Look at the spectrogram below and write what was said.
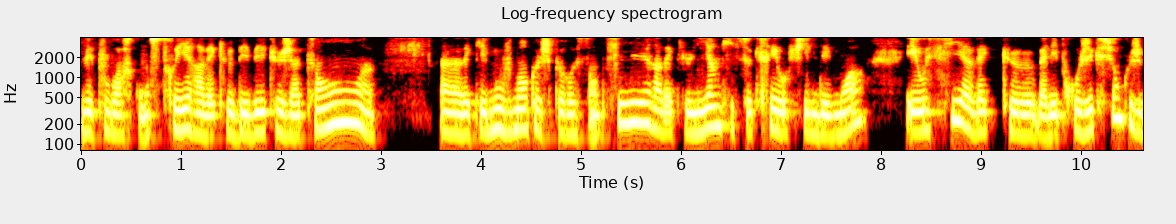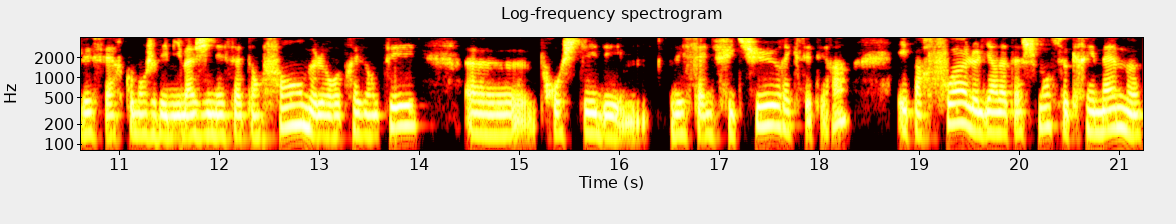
vais pouvoir construire avec le bébé que j'attends, avec les mouvements que je peux ressentir, avec le lien qui se crée au fil des mois, et aussi avec euh, bah, les projections que je vais faire, comment je vais m'imaginer cet enfant, me le représenter, euh, projeter des, scènes futures, etc. Et parfois, le lien d'attachement se crée même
